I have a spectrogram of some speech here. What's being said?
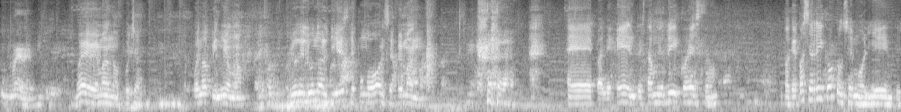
Un 9. 9, mano, pucha. Buena opinión, ¿no? Yo del 1 al 10 le pongo 11, pe, mano. Épale, gente, está muy rico esto. Para que pase rico, con semoliente.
